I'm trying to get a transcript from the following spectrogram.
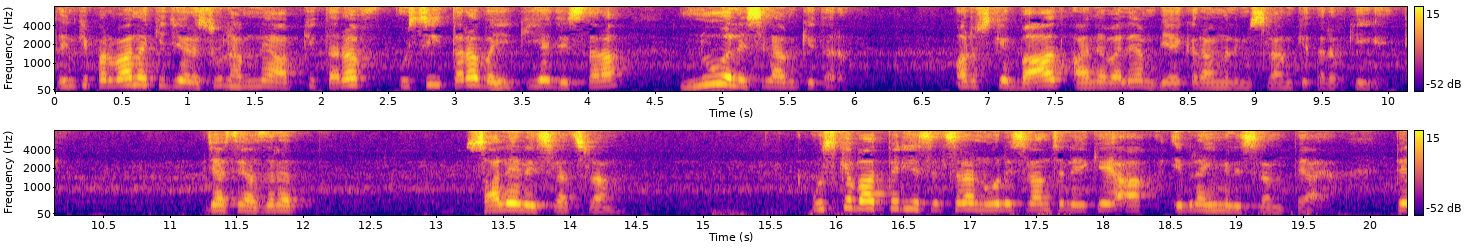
تو ان کی پرواہ نہ کیجیے، رسول ہم نے آپ کی طرف اسی طرح وہی کی ہے جس طرح نو علیہ السلام کی طرف۔ اور اس کے بعد آنے والے انبیاء کرام علیہ السلام کی طرف کی گئی تھی۔ جیسے حضرت صالح علیہ السلام اس کے بعد پھر یہ سلسلہ نور علیہ السلام سے لے کے ابراہیم علیہ السلام پہ آیا۔ پھر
